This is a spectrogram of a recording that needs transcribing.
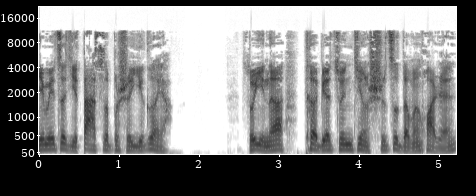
因为自己大字不识一个呀，所以呢特别尊敬识字的文化人。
